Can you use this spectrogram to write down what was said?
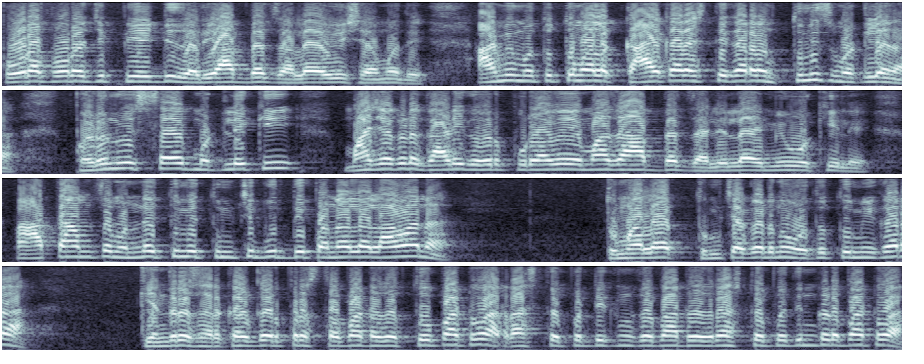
पोरा पोराची पीएचडी झाली अभ्यास झाला या विषयामध्ये. आम्ही म्हणतो तुम्हाला काय करायचं ते कारण तुम्हीच म्हटले ना. फडणवीस साहेब म्हटले की माझ्याकडे गाडी घर पुरावे आहे, माझा अभ्यास झालेला आहे मी वकील आहे. मग आता आमचं म्हणणं आहे तुम्ही तुमची बुद्धीपणाला लावा ना. तुम्हाला तुमच्याकडनं होतं तुम्ही करा. केंद्र सरकारकडे प्रस्ताव पाठवता तो पाठवा राष्ट्रपतींकडे पाठवा राष्ट्रपतींकडे पाठवा.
